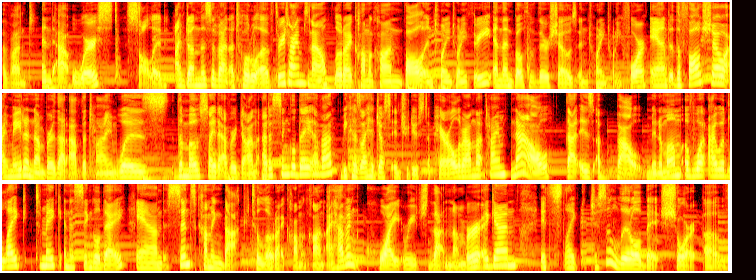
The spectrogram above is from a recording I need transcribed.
event, and at worst, solid. I've done this event a total of three times now Lodi Comic Con Fall in 2023, and then both of their shows in 2024. And the fall show, I made a number that at the time was the most I'd ever done at a single day event because I had just introduced apparel around that time. Now, that is about minimum of what I would like to make in a single day. And since coming back to Lodi Comic Con, I haven't quite reached that number again. It's like just a little bit short of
